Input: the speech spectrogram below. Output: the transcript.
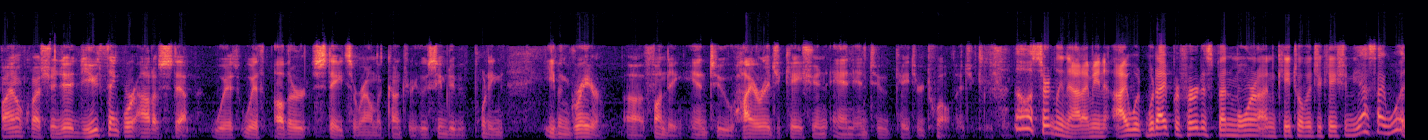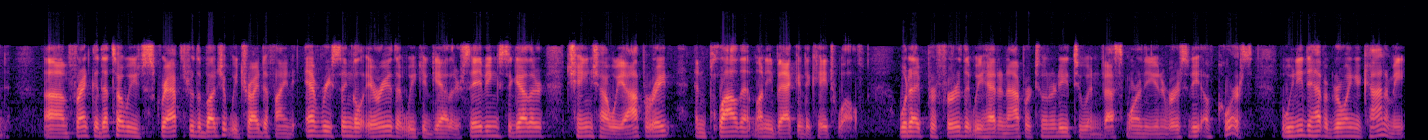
Final question. Do you think we're out of step with, with other states around the country who seem to be putting even greater uh, funding into higher education and into K through 12 education? No, certainly not. I mean, I would, would I prefer to spend more on K-12 education? Yes, I would. Um, frankly, that's why we scrapped through the budget. We tried to find every single area that we could gather savings together, change how we operate, and plow that money back into K-12. Would I prefer that we had an opportunity to invest more in the university? Of course. But we need to have a growing economy.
